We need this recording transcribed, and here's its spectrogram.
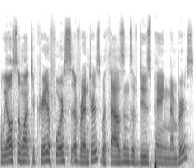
we also want to create a force of renters with thousands of dues paying members.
